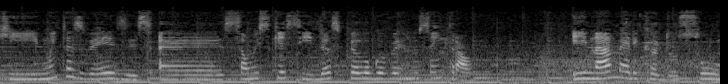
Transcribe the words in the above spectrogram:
que muitas vezes é, são esquecidas pelo governo central. E na América do Sul,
